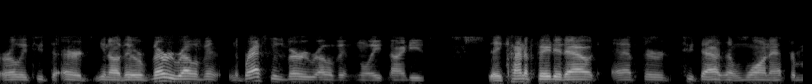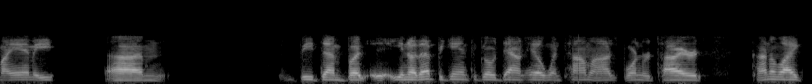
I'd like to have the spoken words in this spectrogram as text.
early two, or you know, they were very relevant. Nebraska was very relevant in the late '90s. They kind of faded out after 2001, after Miami um, beat them. But you know, that began to go downhill when Tom Osborne retired, kind of like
